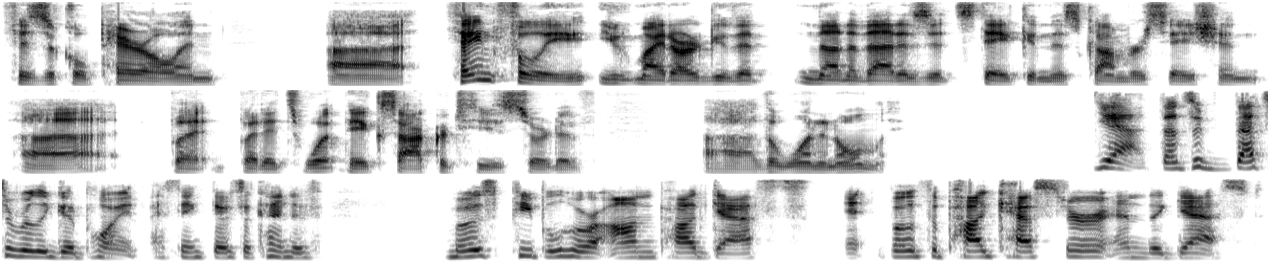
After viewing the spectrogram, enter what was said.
physical peril. And uh, thankfully, you might argue that none of that is at stake in this conversation, uh, but but it's what makes Socrates sort of uh, the one and only. Yeah, that's a that's a really good point. I think there's a kind of most people who are on podcasts, eh, both the podcaster and the guest,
